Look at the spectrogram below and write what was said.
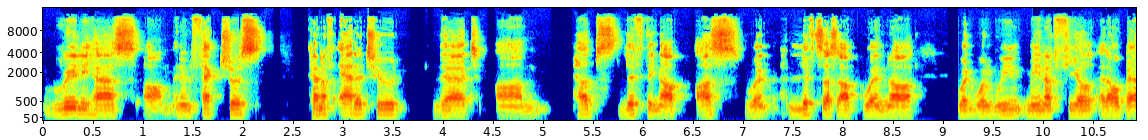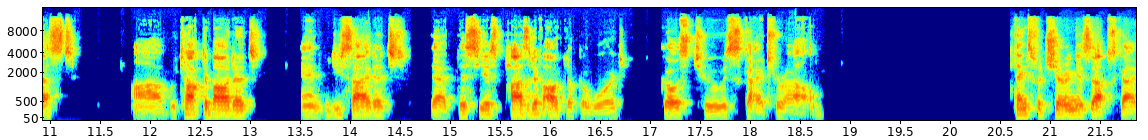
really has um, an infectious kind of attitude that um, helps lifting up us when lifts us up when uh, when when we may not feel at our best. Uh, we talked about it and we decided that this year's Positive Outlook Award goes to Sky Terrell. Thanks for cheering us up, Sky.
